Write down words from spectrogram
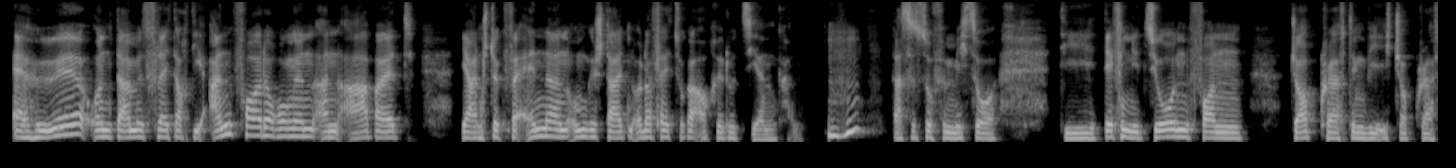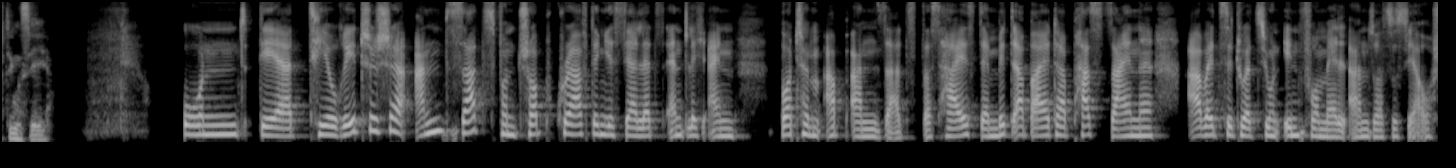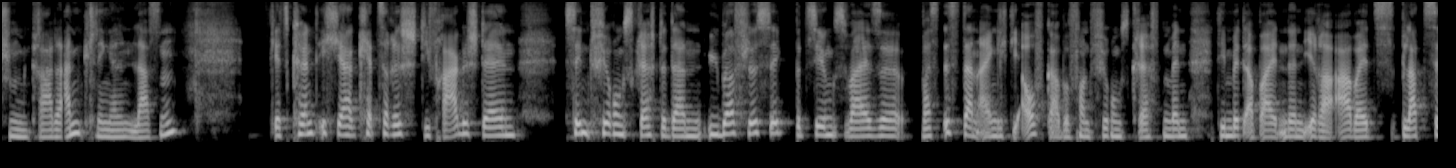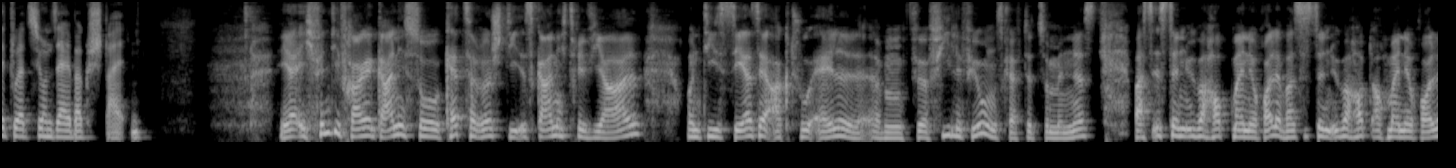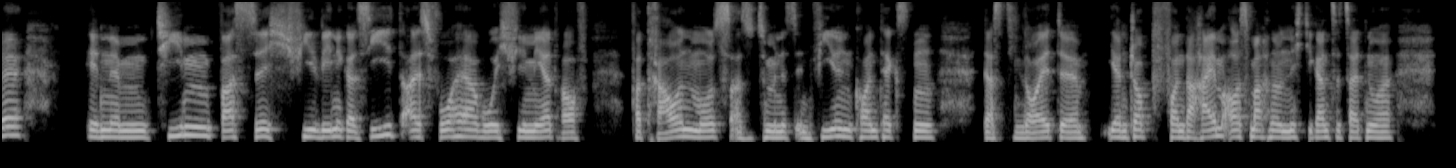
erhöhe und damit vielleicht auch die Anforderungen an Arbeit ja ein Stück verändern, umgestalten oder vielleicht sogar auch reduzieren kann. Mhm. Das ist so für mich so die Definition von Jobcrafting, wie ich Jobcrafting sehe. Und der theoretische Ansatz von Jobcrafting ist ja letztendlich ein Bottom-up-Ansatz. Das heißt, der Mitarbeiter passt seine Arbeitssituation informell an. So hast du es ja auch schon gerade anklingeln lassen. Jetzt könnte ich ja ketzerisch die Frage stellen, sind Führungskräfte dann überflüssig, beziehungsweise was ist dann eigentlich die Aufgabe von Führungskräften, wenn die Mitarbeitenden ihre Arbeitsplatzsituation selber gestalten? Ja, ich finde die Frage gar nicht so ketzerisch, die ist gar nicht trivial und die ist sehr, sehr aktuell ähm, für viele Führungskräfte zumindest. Was ist denn überhaupt meine Rolle? Was ist denn überhaupt auch meine Rolle in einem Team, was sich viel weniger sieht als vorher, wo ich viel mehr drauf vertrauen muss, also zumindest in vielen Kontexten dass die Leute ihren Job von daheim aus machen und nicht die ganze Zeit nur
